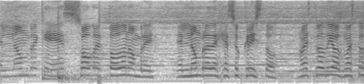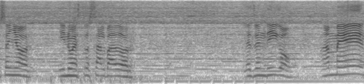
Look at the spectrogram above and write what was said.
el nombre que es sobre todo nombre, el nombre de Jesucristo, nuestro Dios, nuestro Señor y nuestro Salvador. Les bendigo. Amén.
